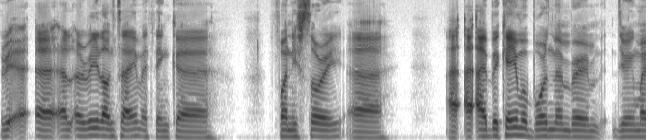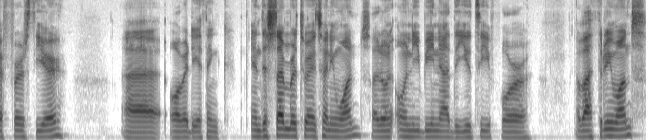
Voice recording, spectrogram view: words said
Re- uh, a, a really long time. I think. Uh, funny story. Uh, I I became a board member during my first year. Uh, already, I think in December 2021. So I'd on- only been at the UT for about three months,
